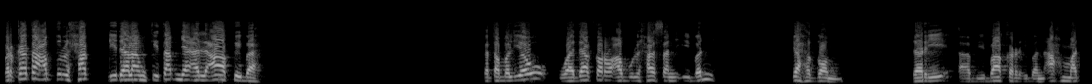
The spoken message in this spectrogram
Berkata Abdul Haq di dalam kitabnya Al-Aqibah. Kata beliau, wa Abdul Hasan ibn Jahdam dari Abi Bakar ibn Ahmad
